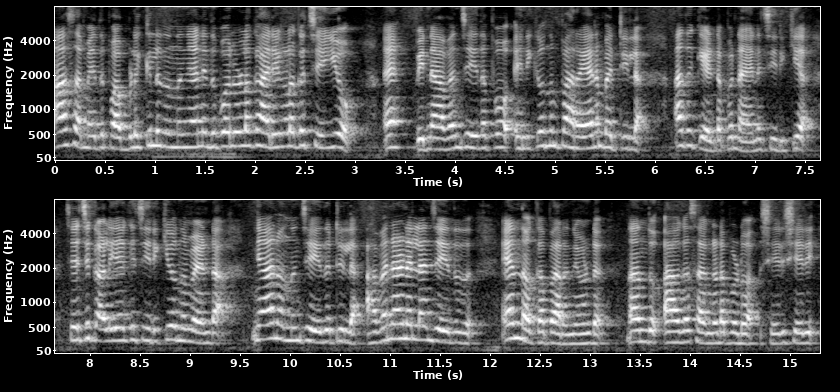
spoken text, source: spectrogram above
ആ സമയത്ത് പബ്ലിക്കിൽ നിന്ന് ഞാൻ ഇതുപോലുള്ള കാര്യങ്ങളൊക്കെ ചെയ്യുമോ ഏഹ് പിന്നെ അവൻ ചെയ്തപ്പോൾ എനിക്കൊന്നും പറയാനും പറ്റില്ല. അത് കേട്ടപ്പോൾ നയന ചിരിക്കുക. ചേച്ചി കളിയാക്കി ചിരിക്കുകയൊന്നും വേണ്ട. ഞാനൊന്നും ചെയ്തിട്ടില്ല. അവനാണെല്ലാം ചെയ്തത്. എന്നൊക്കെ പറഞ്ഞുകൊണ്ട് നന്ദു ആകെ സങ്കടപ്പെടുക ശരി ശരി.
